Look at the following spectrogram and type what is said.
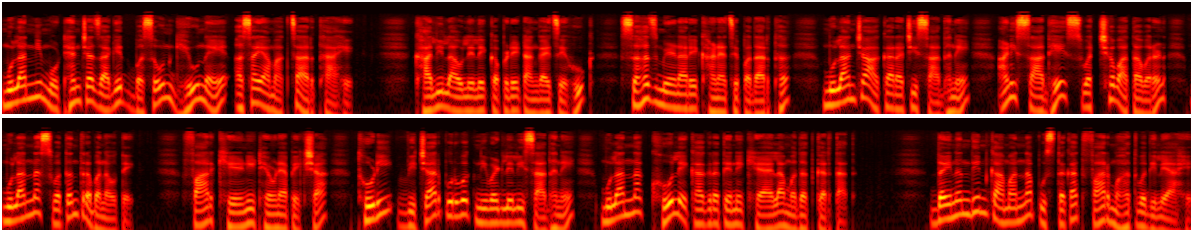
मुलांनी मोठ्यांच्या जागेत बसवून घेऊ नये असा यामागचा अर्थ आहे. खाली लावलेले कपडे टांगायचे हुक सहज मिळणारे खाण्याचे पदार्थ मुलांच्या आकाराची साधने आणि साधे स्वच्छ वातावरण मुलांना स्वतंत्र बनवते. फार खेळणी ठेवण्यापेक्षा थोडी विचारपूर्वक निवडलेली साधने मुलांना खोल एकाग्रतेने खेळायला मदत करतात. दैनंदिन कामांना पुस्तकात फार महत्त्व दिले आहे.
